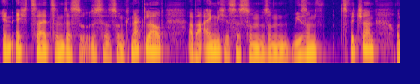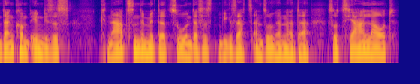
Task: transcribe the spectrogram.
in Echtzeit sind das so, ist das so ein Knacklaut, aber eigentlich ist das so ein, so ein, wie so ein Zwitschern. Und dann kommt eben dieses Knarzende mit dazu. Und das ist, wie gesagt, ein sogenannter Soziallaut,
